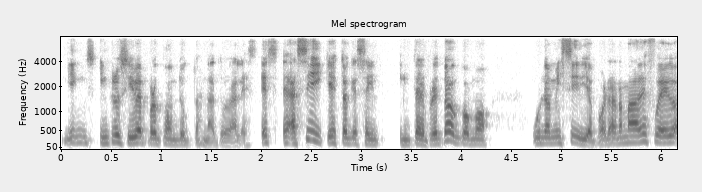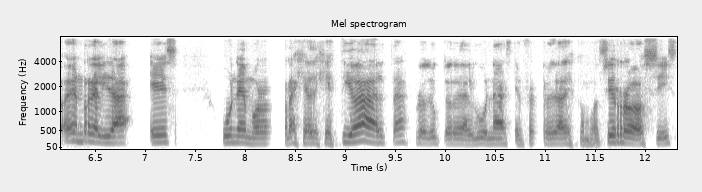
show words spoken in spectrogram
inclusive por conductos naturales. Es así que esto que se interpretó como un homicidio por arma de fuego, en realidad es una hemorragia digestiva alta, producto de algunas enfermedades como cirrosis,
